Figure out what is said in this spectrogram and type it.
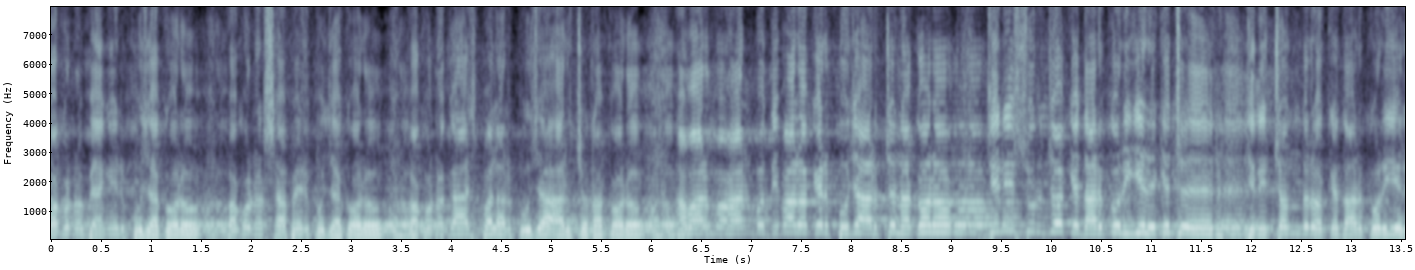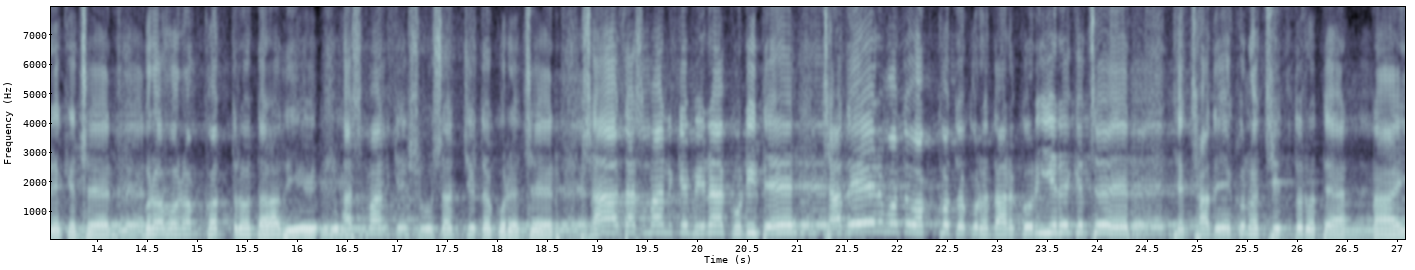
কখনো ব্যাঙের পূজা করো, কখনো সাপের পূজা করো, কখনো গাছপালার পূজা অর্চনা করো, আমার মহান প্রতিপালকের পূজা অর্চনা করো, যিনি সূর্যকে দাঁড় করিয়ে রেখেছেন, যিনি চন্দ্রকে দাঁড় করিয়ে রেখেছেন, গ্রহ নক্ষত্র তারা দিয়ে আসমানকে সুসজ্জিত করেছেন, সাত আসমানকে বিনা কুটিতে ছাদের মতো অক্ষত করে দাঁড় করিয়ে রেখেছেন, যে ছাদে কোনো ছিদ্র দেন নাই।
